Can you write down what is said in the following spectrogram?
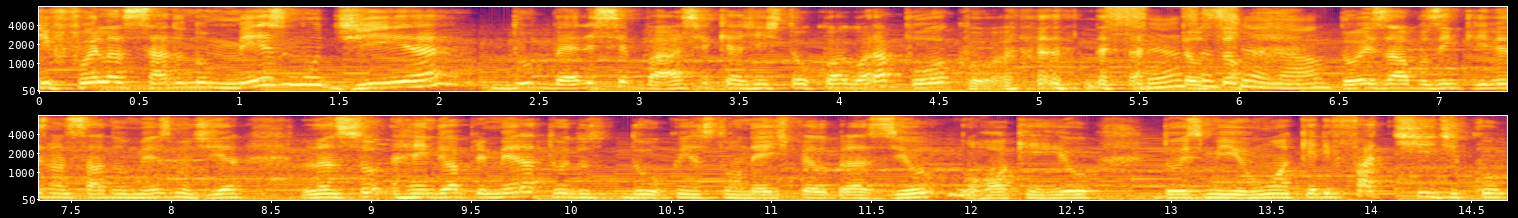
que foi lançado no mesmo dia do Belly Sebastian que a gente tocou agora há pouco. Então são Sensacional. dois álbuns incríveis lançados no mesmo dia. Lançou, rendeu a primeira tour do, do Queen Stone Age pelo Brasil, no Rock in Rio 2001, aquele fatídico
